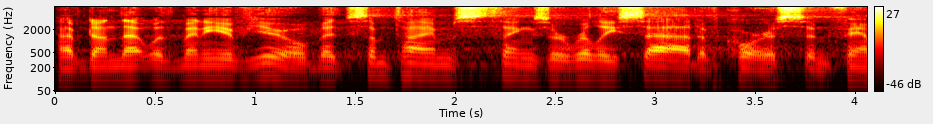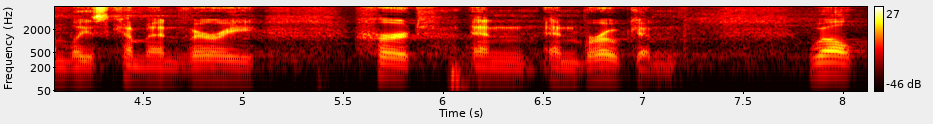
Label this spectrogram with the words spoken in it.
I've done that with many of you. But sometimes things are really sad, of course, and families come in very hurt and, and broken. Well,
